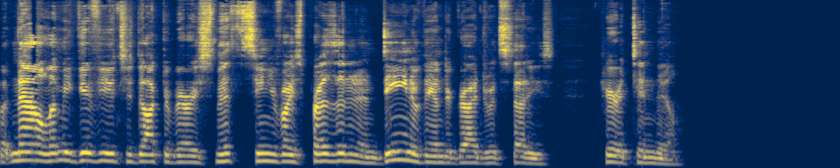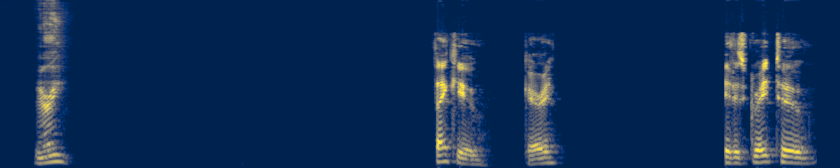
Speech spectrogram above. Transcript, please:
But now let me give you to Dr. Barry Smith, Senior Vice President and Dean of the Undergraduate Studies here at Tyndale. Barry? Thank you, Gary. It is great to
